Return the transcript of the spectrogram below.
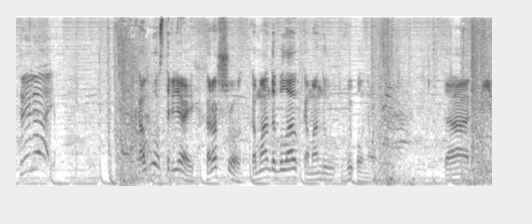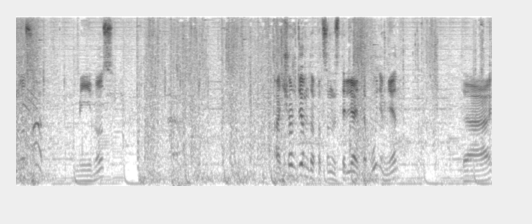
Стреляй! Кого стреляй? Хорошо. Команда была, команду выполнил. Так, минус. Минус. А чё ждем-то, пацаны? Стрелять-то будем, нет? Так.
